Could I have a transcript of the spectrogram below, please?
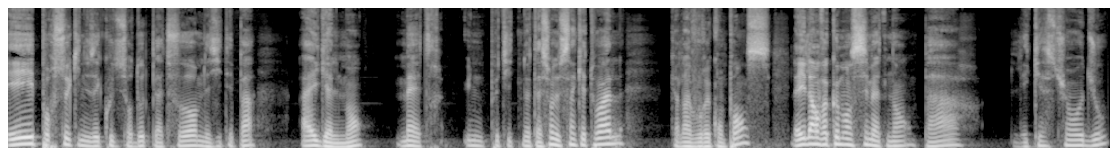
Et pour ceux qui nous écoutent sur d'autres plateformes, n'hésitez pas à également mettre une petite notation de 5 étoiles, car là vous récompense. Là, on va commencer maintenant par les questions audio.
